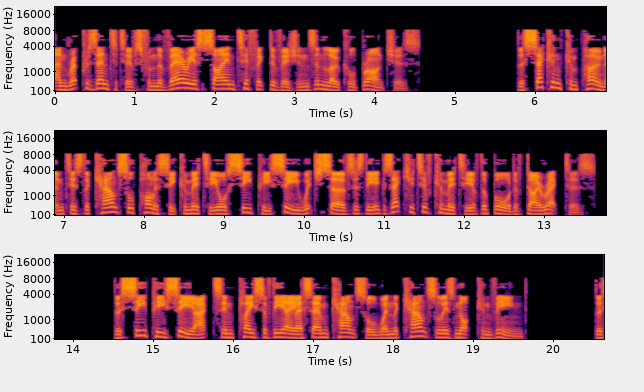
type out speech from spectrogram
and representatives from the various scientific divisions and local branches. The second component is the Council Policy Committee or CPC which serves as the executive committee of the Board of Directors. The CPC acts in place of the ASM Council when the Council is not convened. The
